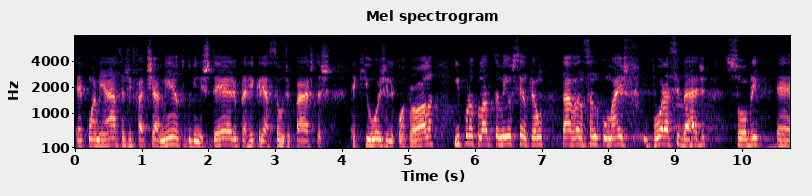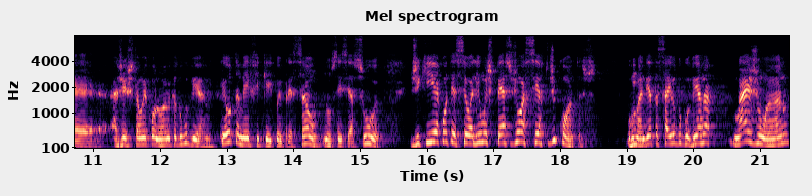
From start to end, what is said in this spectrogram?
é, com ameaças de fatiamento do Ministério para recriação de pastas é, que hoje ele controla, e por outro lado também o Centrão está avançando com mais voracidade sobre é, a gestão econômica do governo. Eu também fiquei com a impressão, não sei se é a sua, de que aconteceu ali uma espécie de um acerto de contas. O Mandetta saiu do governo há mais de um ano,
